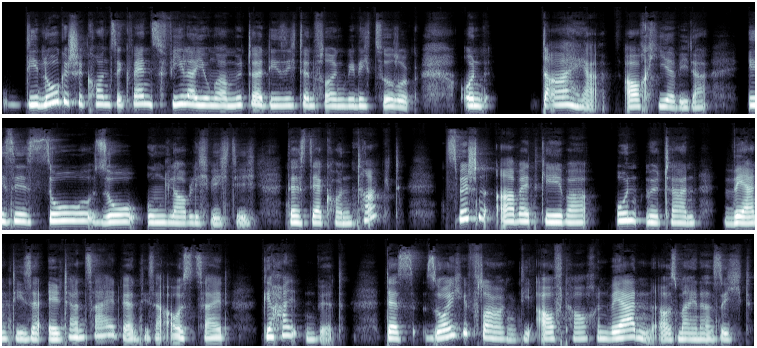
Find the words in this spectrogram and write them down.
die logische Konsequenz vieler junger Mütter, die sich dann fragen, will ich zurück? Und daher, auch hier wieder, ist es so, so unglaublich wichtig, dass der Kontakt zwischen Arbeitgeber und Müttern während dieser Elternzeit, während dieser Auszeit gehalten wird. Dass solche Fragen, die auftauchen werden, aus meiner Sicht,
